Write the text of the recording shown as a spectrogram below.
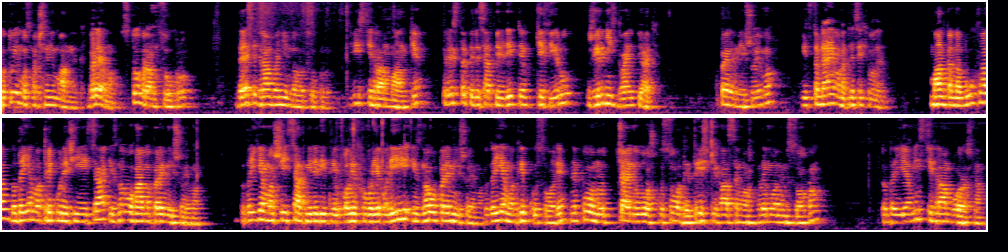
Готуємо смачний манник. Беремо 100 г цукру, 10 г ванільного цукру, 200 г манки, 350 мл кефіру, жирність 2,5. Перемішуємо. Відставляємо на 30 хвилин. Манка набухла, додаємо 3 курячі яйця і знову гарно перемішуємо. Додаємо 60 мл оливкової олії і знову перемішуємо. Додаємо дрібку солі, неповну чайну ложку соди, трішки гасимо лимонним соком. Додаємо 200 г борошна.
